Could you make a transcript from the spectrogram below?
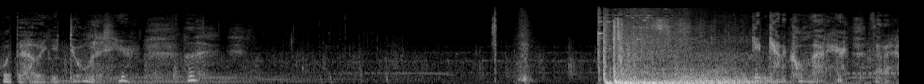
What the hell are you doing in here? Huh? Getting kind of cold out here. Thought I'd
